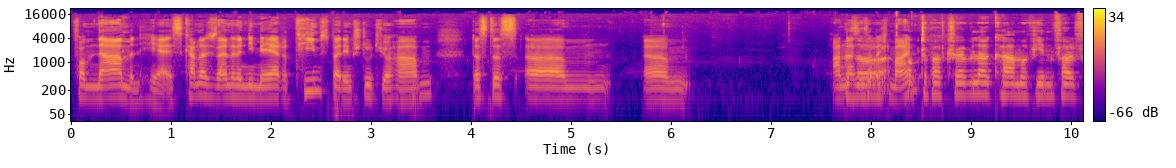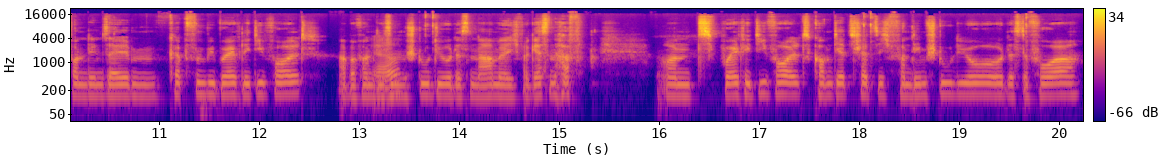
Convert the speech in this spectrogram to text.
vom Namen her. Es kann natürlich sein, wenn die mehrere Teams bei dem Studio haben, dass das ähm, ähm, anders also, ist, aber ich meine. Octopath Traveler kam auf jeden Fall von denselben Köpfen wie Bravely Default, aber von ja. diesem Studio, dessen Name ich vergessen habe. Und Bravely Default kommt jetzt, schätze ich, von dem Studio, das davor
